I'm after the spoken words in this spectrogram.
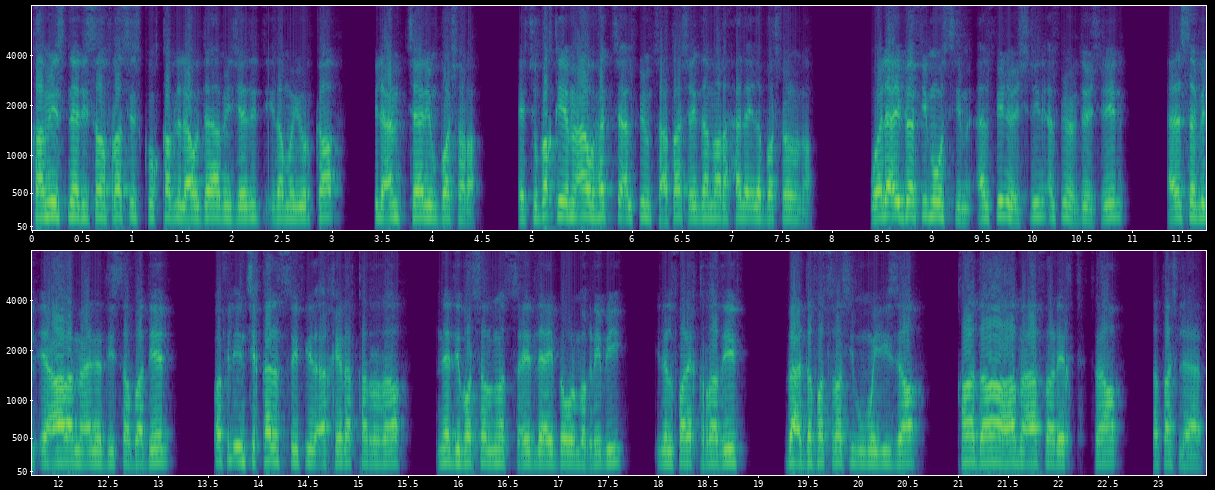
قميص نادي سان فرانسيسكو قبل العودة من جديد إلى مايوركا في العام التالي مباشرة. حيث بقي معه حتى 2019 عندما رحل إلى برشلونة. ولعب في موسم 2020-2021 على سبيل الإعارة مع نادي ساباديل وفي الانتقالات الصيفية الأخيرة قرر نادي برشلونة تصعيد لاعبه المغربي إلى الفريق الرديف بعد فترة مميزة قضاها مع فريق تحت 19 عام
